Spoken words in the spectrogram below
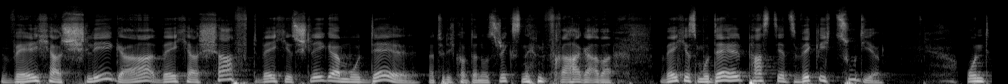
welcher Schläger, welcher Schaft, welches Schlägermodell, natürlich kommt da nur Strixen in Frage, aber welches Modell passt jetzt wirklich zu dir? Und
